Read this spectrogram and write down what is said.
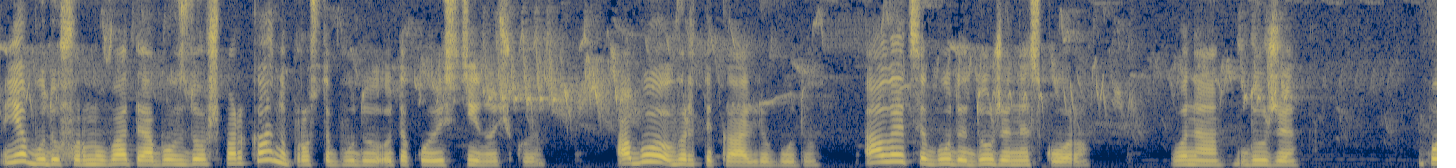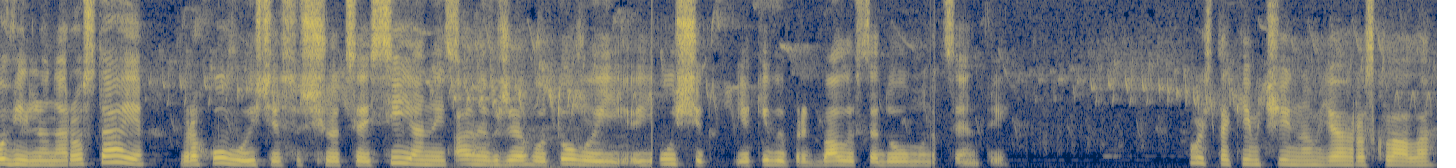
Я буду формувати або вздовж паркану, просто буду такою стіночкою, або вертикаллю буду. Але це буде дуже не скоро. Вона дуже повільно наростає, враховуючи, що це сіянець, а не вже готовий кущик, який ви придбали в садовому центрі. Ось таким чином я розклала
